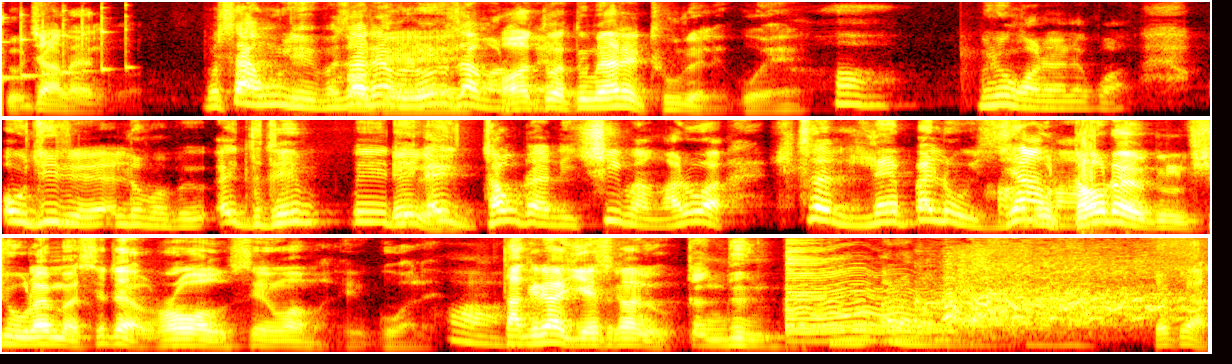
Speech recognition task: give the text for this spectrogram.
မျိုးကြလိုက်မဆန်ဘူးလေမဆန်တဲ့ဘလို့စမ်းမှာဟောသူကသူများတွေထူးတယ်လေကိုယ် ဟာမင်းတို့ကောင်တယ်လေကွာအုတ်ကြီးတွေလည်းအလုံးမပေးဘူးအဲ့သတင်းပေးအေးတယ်လေ အဲ့ထောက်တန်ကြီးရှိမှငါတို့ကဆက်လဲပက်လို့ရဟိုမှာ တောင်းတယ်သူဖြိုလိုက်မှစစ်တဲ့ raw ဆင်းသွားမှာလေကိုယ်ကလေဟာ တာကိရရဲစကန်လို့ဂင်းဂင်းအဲ့ဒါပါ ပြောပြတယ်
